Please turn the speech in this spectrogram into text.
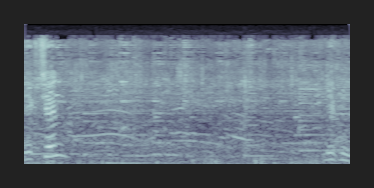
দেখছেন? দেখুন।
